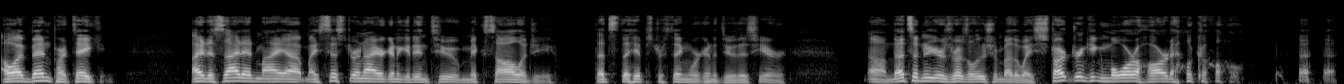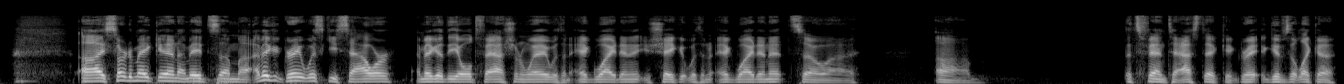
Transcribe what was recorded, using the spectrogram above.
Oh, I've been partaking. I decided my uh, my sister and I are going to get into mixology. That's the hipster thing we're going to do this year. Um, that's a New Year's resolution, by the way. Start drinking more hard alcohol. uh, I started making. I made some. Uh, I make a great whiskey sour. I make it the old fashioned way with an egg white in it. You shake it with an egg white in it. So, uh, um, it's fantastic. It great. It gives it like a,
